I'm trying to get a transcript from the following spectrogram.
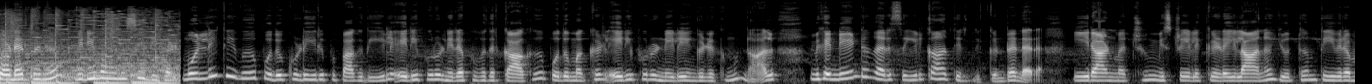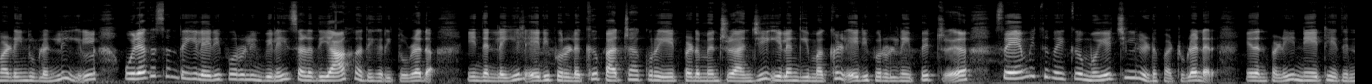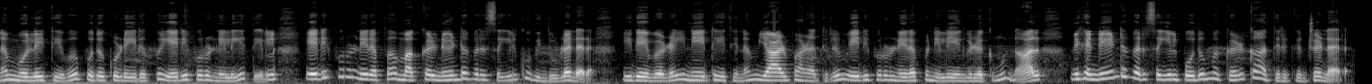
தொடர்பென விரிவான செய்திகள். முல்லைத்தீவு புதுக்குடியிருப்பு பகுதியில் எரிபொருள் நிரப்புவதற்காக பொதுமக்கள் எரிபொருள் நிலையங்களுக்கு முன்னால் மிக நீண்ட வரிசையில் காத்திருக்கின்றனர். ஈரான் மற்றும் இஸ்ரேலுக்கு இடையிலான யுத்தம் தீவிரமடைந்துள்ள நிலையில் உலக சந்தையில் எரிபொருளின் விலை சலுதியாக அதிகரித்துள்ளது. இந்த நிலையில் எரிபொருளுக்கு பற்றாக்குறை ஏற்படும் என்று அஞ்சி இலங்கை மக்கள் எரிபொருளினை பெற்று சேமித்து வைக்க முயற்சியில் ஈடுபட்டுள்ளனர். இதன்படி நேற்றைய தினம் முல்லைத்தீவு புதுக்குடியிருப்பு எரிபொருள் நிலையத்தில் எரிபொருள் நிரப்ப மக்கள் நீண்ட வரிசையில் குவிந்துள்ளனர். இதேவேளை நேற்றைய தினம் யாழ்ப்பாணத்திலும் எரிபொருள் நிரப்பு நிலையங்களுக்கு முன்னால் மிக நீண்ட வரிசையில் பொதுமக்கள் காத்திருக்கின்றனர்.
